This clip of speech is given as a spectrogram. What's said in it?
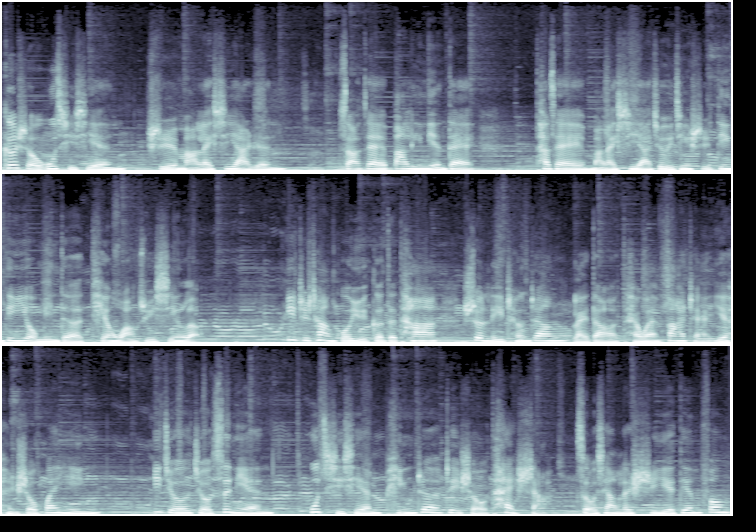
歌手巫启贤是马来西亚人，早在八零年代。他在马来西亚就已经是鼎鼎有名的天王巨星了。一直唱国语歌的他，顺理成章来到台湾发展，也很受欢迎。一九九四年，巫启贤凭着这首《太傻》走向了事业巅峰，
